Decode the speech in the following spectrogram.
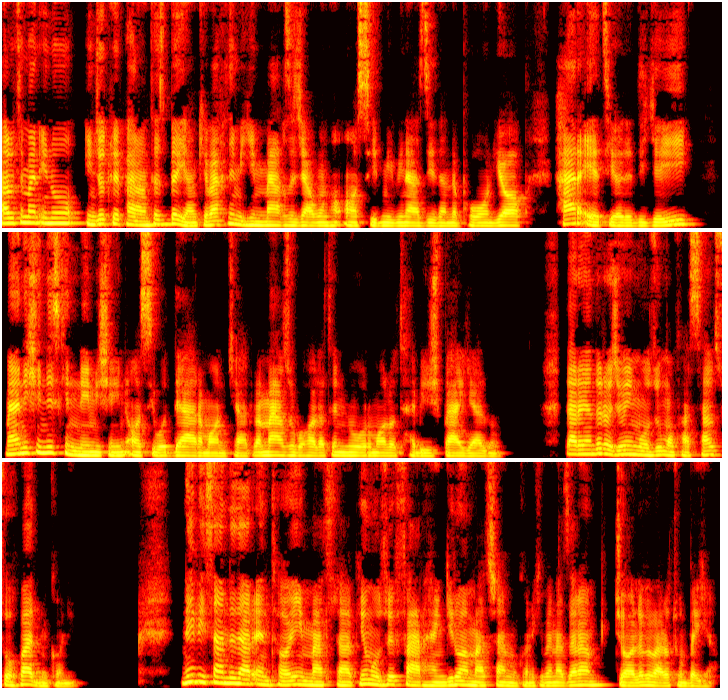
البته من اینو اینجا توی پرانتز بگم که وقتی میگیم مغز جوان ها آسیب می‌بینه از دیدن پرن یا هر اعتیاد دیگه ای معنیش این نیست که نمیشه این آسیب رو درمان کرد و مغز رو به حالت نرمال و طبیعیش برگردون. در آینده راجع به این موضوع مفصل صحبت می‌کنیم نویسنده در انتهای این مطلب یه موضوع فرهنگی رو هم مطرح می‌کنه که به نظرم جالبه براتون بگم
